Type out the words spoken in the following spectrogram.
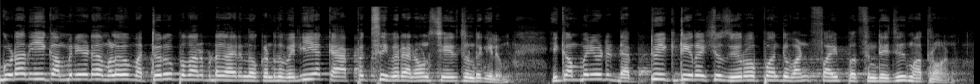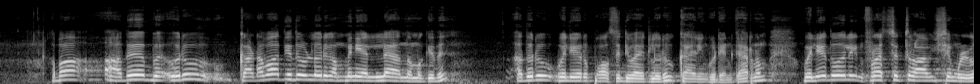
കൂടാതെ ഈ കമ്പനിയുടെ നമ്മൾ മറ്റൊരു പ്രധാനപ്പെട്ട കാര്യം നോക്കേണ്ടത് വലിയ ക്യാപെക്സ് ഇവർ അനൗൺസ് ചെയ്തിട്ടുണ്ടെങ്കിലും ഈ കമ്പനിയുടെ ഡെപ്റ്റ് to equity ratio zero point one five percentage മാത്രമാണ്. അപ്പോൾ അത് ഒരു കടബാധ്യത ഉള്ള ഒരു കമ്പനിയല്ല നമുക്കിത്. അതൊരു വലിയൊരു പോസിറ്റീവായിട്ടുള്ളൊരു കാര്യം കൂടിയാണ്. കാരണം വലിയ തോതിൽ ഇൻഫ്രാസ്ട്രക്ചർ ആവശ്യമുള്ള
